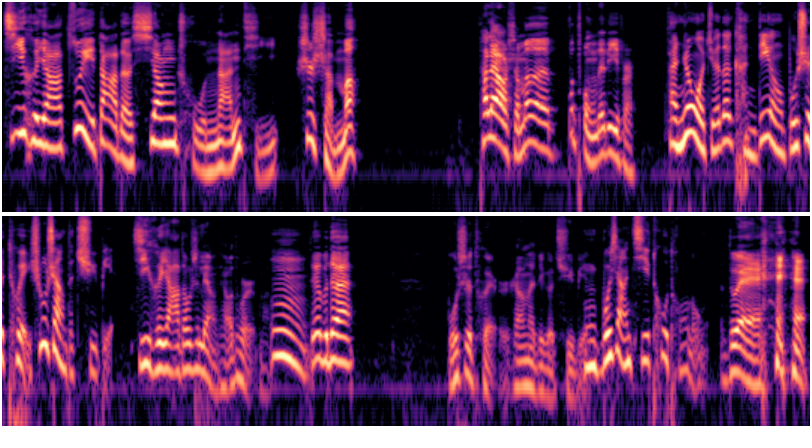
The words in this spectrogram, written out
鸡和鸭最大的相处难题是什么？它俩有什么不同的地方？反正我觉得肯定不是腿数上的区别，鸡和鸭都是两条腿嘛，嗯，对不对？不是腿儿上的这个区别，嗯，不像鸡兔同笼。对嘿嘿，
